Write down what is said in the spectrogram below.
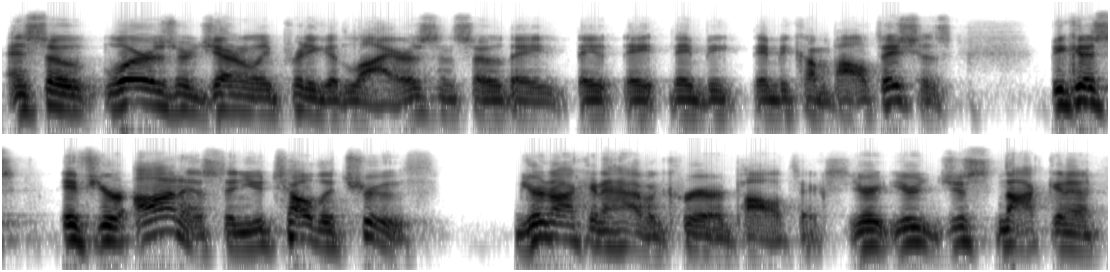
and so lawyers are generally pretty good liars and so they they they they, be, they become politicians. Because if you're honest and you tell the truth, you're not going to have a career in politics. You're, you're just not going to,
